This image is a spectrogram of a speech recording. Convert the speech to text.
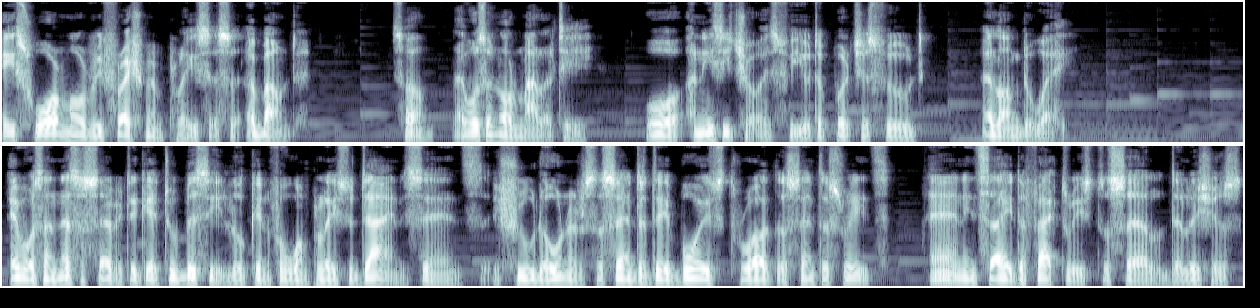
a swarm of refreshment places abounded. So, there was a normality or an easy choice for you to purchase food along the way. it was unnecessary to get too busy looking for one place to dine, since shrewd owners sent their boys throughout the center streets and inside the factories to sell delicious,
